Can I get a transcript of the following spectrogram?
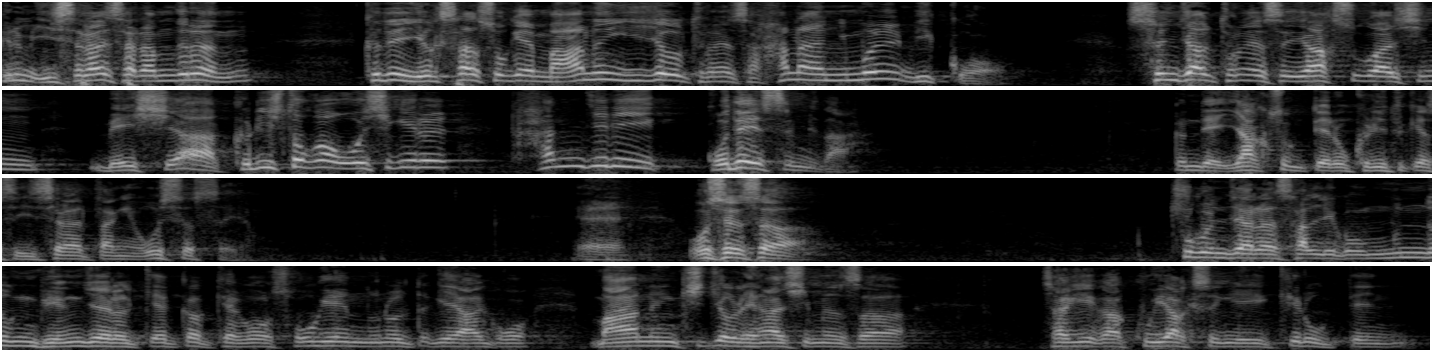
그럼 이스라엘 사람들은 그들의 역사 속에 많은 이적을 통해서 하나님을 믿고 선자를 통해서 약속하신 메시아 그리스도가 오시기를 간절히 고대했습니다. 그런데 약속대로 그리스도께서 이스라엘 땅에 오셨어요. 예, 오셔서 죽은 자를 살리고 문둥병자를 깨끗게 하고 속의 눈을 뜨게 하고 많은 기적을 행하시면서 자기가 구약성에 기록된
